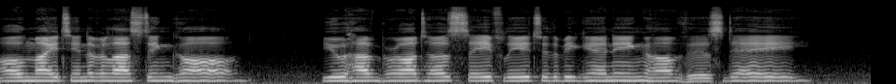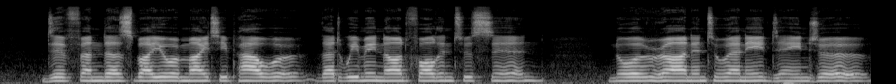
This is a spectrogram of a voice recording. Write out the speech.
Almighty and everlasting God, you have brought us safely to the beginning of this day. Defend us by your mighty power, that we may not fall into sin, nor run into any danger,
